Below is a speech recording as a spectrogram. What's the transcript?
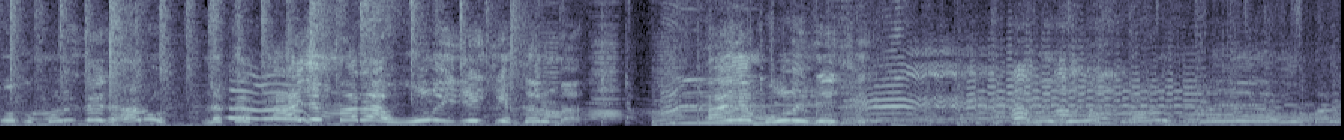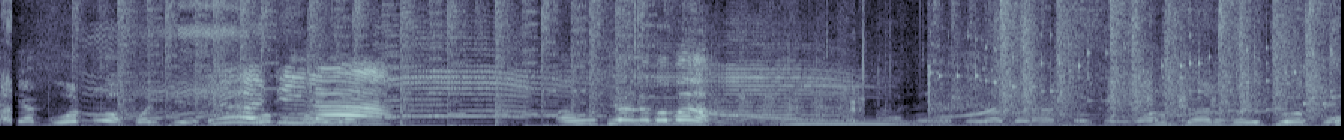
કોક મળી જાય સારું નકર કાયમ મારા હોળી રહે છે ઘરમાં. કાયમ હોળી રહે છે. હવે એવો કોણ મળે? હવે મારે ક્યાંક ગોતવો પડશે. હું થયો ને બાબા. અને ભલા ભલા વળગાડ વળી ગયો છે?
